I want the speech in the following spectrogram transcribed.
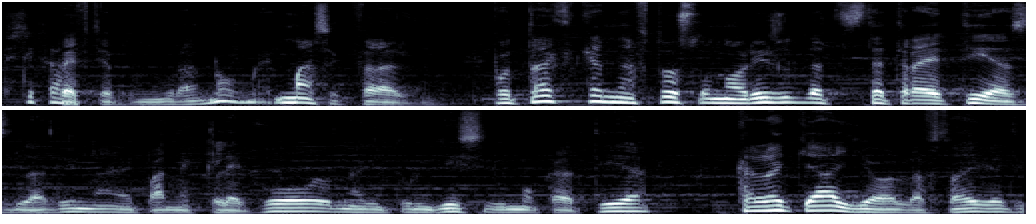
Φυσικά. που πέφτει από τον ουρανό, μας εκφράζουν. Υποτάχθηκαν αυτό στον ορίζοντα της τετραετίας, δηλαδή να επανεκλεγώ, να λειτουργήσει η δημοκρατία. Καλά και άγια όλα αυτά, γιατί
